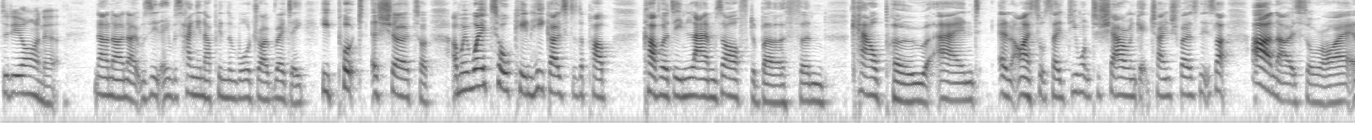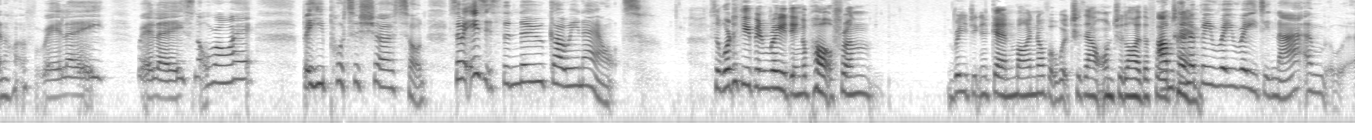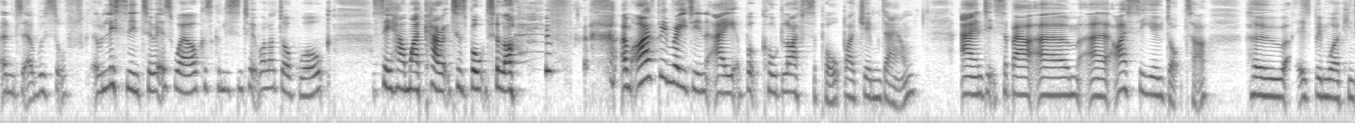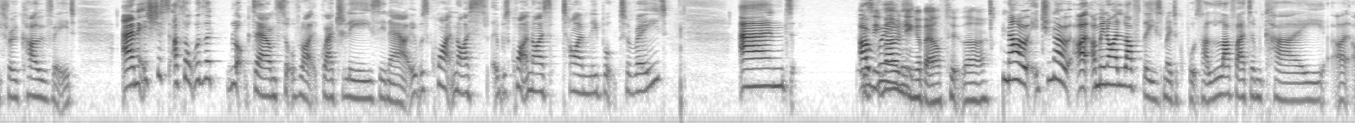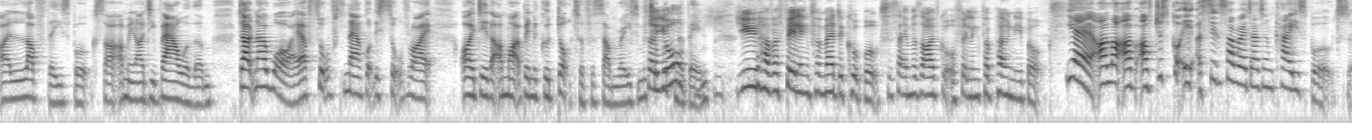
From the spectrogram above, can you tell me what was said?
Did he iron it? No, no, no. It was it was hanging up in the wardrobe ready. He put a shirt on, and when we're talking, he goes to the pub covered in lamb's afterbirth and cow poo, and and I sort of say, "Do you want to shower and get changed first? And it's like, "Ah, no, it's all right." And I'm like, really, really, it's not all right. But he put a shirt on, so it is. It's the new going out. So, what have you been reading apart from reading again my novel, which is out on July the 14th? I'm going to be rereading that and and uh, we're sort of listening to it as well because I can listen to it while I dog walk, see how my character's brought to life. um, I've been reading a book called Life Support by Jim Down, and it's about um, an ICU doctor who has been working through COVID. And it's just, I thought with the lockdown sort of like gradually easing out, it was quite nice. It was quite a nice, timely book to read. And I Is he really- moaning about it though? no, do you know? I, I mean, I love these medical books. I love Adam Kay. I, I love these books. I, I mean, I devour them. Don't know why. I've sort of now got this sort of like idea that I might have been a good doctor for some reason, which So I wouldn't have been. you have a feeling for medical books, the same as I've got a feeling for pony books. Yeah, I like. I've, I've just got it since I read Adam Kay's books.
